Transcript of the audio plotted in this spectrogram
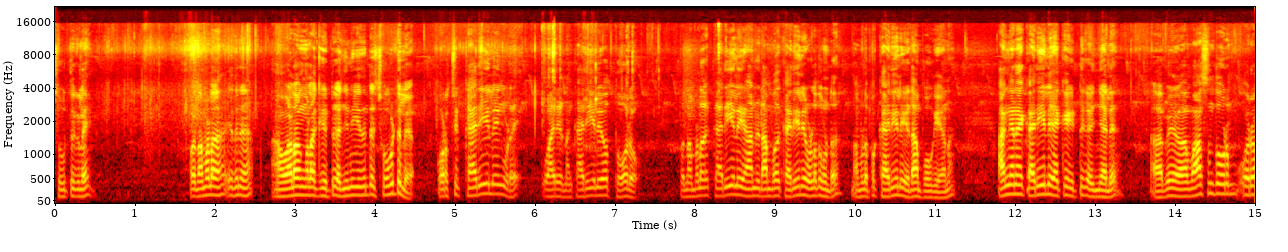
സുഹൃത്തുക്കളെ അപ്പോൾ നമ്മൾ ഇതിന് വളങ്ങളൊക്കെ ഇട്ട് കഴിഞ്ഞ് ഇനി ഇതിന്റെ ചുവട്ടിൽ കുറച്ച് കരിയിലയും കൂടെ വാരിയിടണം. കരിയിലയോ തോലോ. ഇപ്പോൾ നമ്മൾ കരിയിലയാണ് ഇടാൻ പോകുന്നത്. കരിയില ഉള്ളതുകൊണ്ട് നമ്മളിപ്പോൾ കരിയില ഇടാൻ പോവുകയാണ്. അങ്ങനെ കരിയിലയൊക്കെ ഇട്ട് കഴിഞ്ഞാൽ മാസം തോറും ഓരോ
